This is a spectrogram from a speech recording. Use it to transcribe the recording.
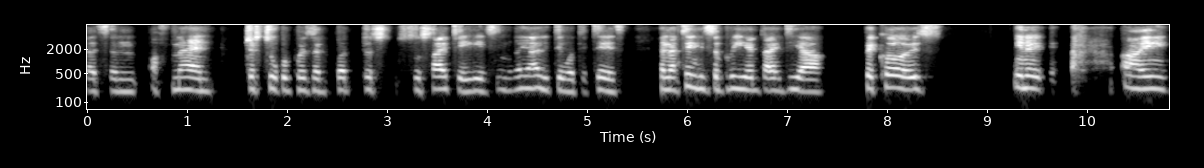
10% of men just to represent what the society is in reality what it is and i think it's a brilliant idea because you know i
